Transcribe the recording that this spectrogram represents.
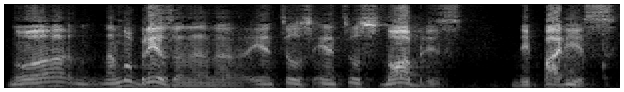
no, na nobreza, na, na, entre, os, entre os nobres de Paris.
